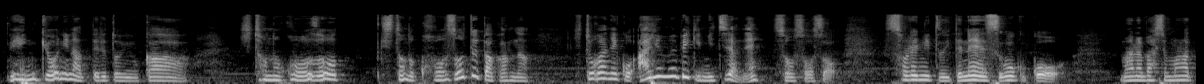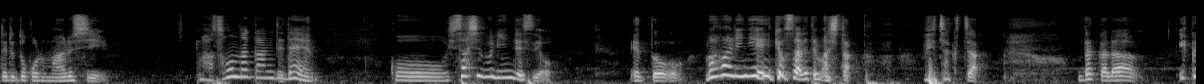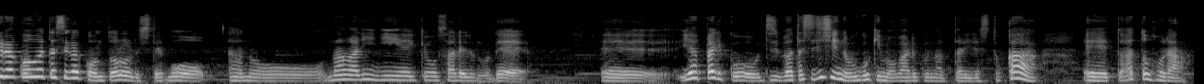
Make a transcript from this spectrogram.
勉強になってるというか、人の構造、人の構造って言ったらあかんな。人がね、こう歩むべき道やね。そうそうそう。それについてね、すごくこう、学ばしてもらってるところもあるし、まあそんな感じで、こう、久しぶりにですよ。えっと、周りに影響されてました。めちゃくちゃ。だから、いくらこう私がコントロールしても、あのー、周りに影響されるので、えー、やっぱりこう、私自身の動きも悪くなったりですとか、えっ、ー、と、あとほら、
